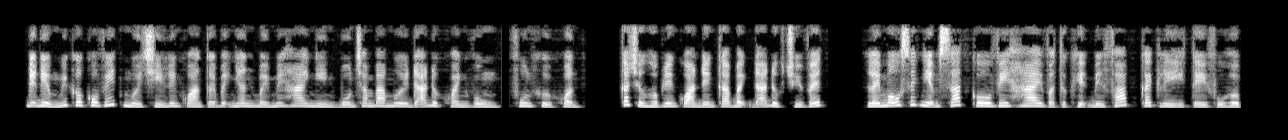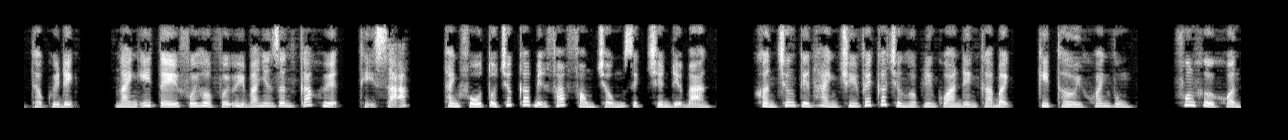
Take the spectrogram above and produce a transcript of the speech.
địa điểm nguy cơ COVID-19 liên quan tới bệnh nhân 72.430 đã được khoanh vùng, phun khử khuẩn. Các trường hợp liên quan đến ca bệnh đã được truy vết, lấy mẫu xét nghiệm SARS-CoV-2 và thực hiện biện pháp cách ly y tế phù hợp theo quy định. Ngành y tế phối hợp với Ủy ban Nhân dân các huyện, thị xã, thành phố tổ chức các biện pháp phòng chống dịch trên địa bàn. Khẩn trương tiến hành truy vết các trường hợp liên quan đến ca bệnh, kịp thời khoanh vùng, phun khử khuẩn,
